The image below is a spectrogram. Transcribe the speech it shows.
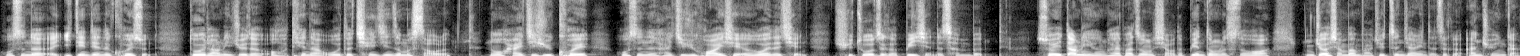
或是呢，呃，一点点的亏损都会让你觉得，哦，天哪，我的钱已经这么少了，然后还继续亏，或是呢，还继续花一些额外的钱去做这个避险的成本。所以，当你很害怕这种小的变动的时候啊，你就要想办法去增加你的这个安全感。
